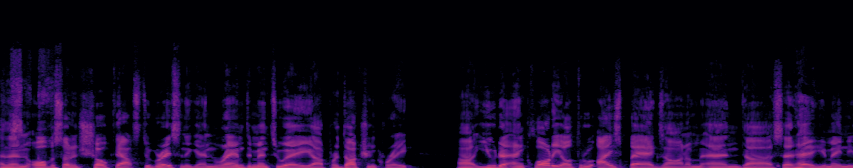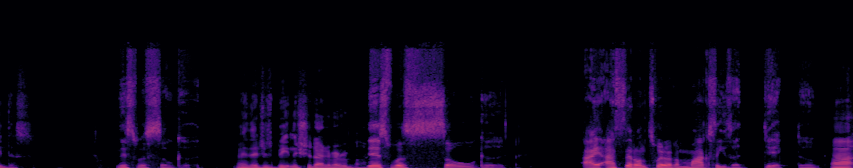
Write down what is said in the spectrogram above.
and then all of a sudden choked out Stu Grayson again, rammed him into a uh, production crate. Uh, Yuta and Claudio threw ice bags on him and uh, said, "Hey, you may need this." This was so good. Man, they're just beating the shit out of everybody. This was so good. I, I said on Twitter, the Moxley's a dick, dude. Uh,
